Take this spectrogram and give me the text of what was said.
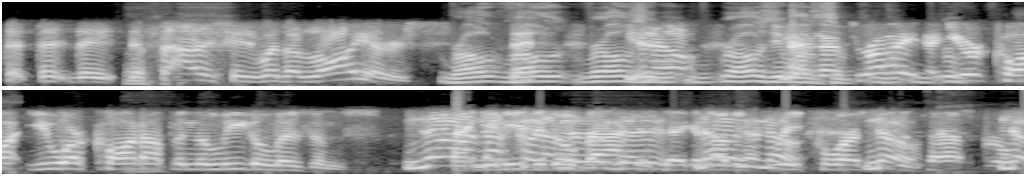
The, the, the, the Pharisees were the lawyers. Ro- Ro- Rosie, you know, Rosie wants that's to. right. And you're caught. You are caught up in the legalisms. No, and I'm you not need caught to up go in back the- and take no, another no, no, three courses no, in pastoral no.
